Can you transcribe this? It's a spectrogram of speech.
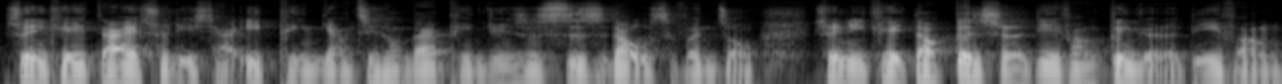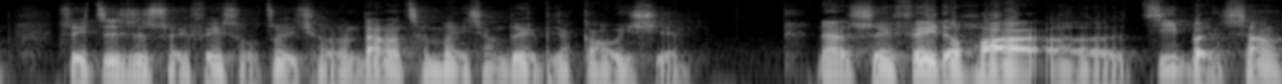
所以你可以在水底下一瓶氧气桶大概平均是四十到五十分钟，所以你可以到更深的地方、更远的地方。所以这是水肺所追求的，当然成本也相对也比较高一些。那水肺的话，呃，基本上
